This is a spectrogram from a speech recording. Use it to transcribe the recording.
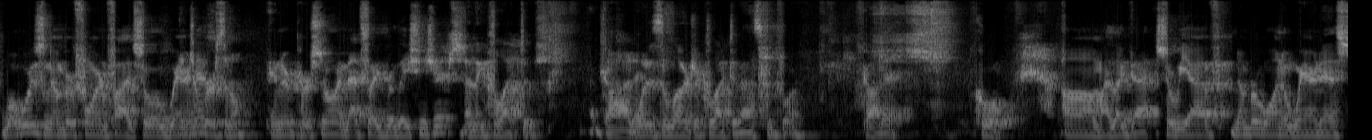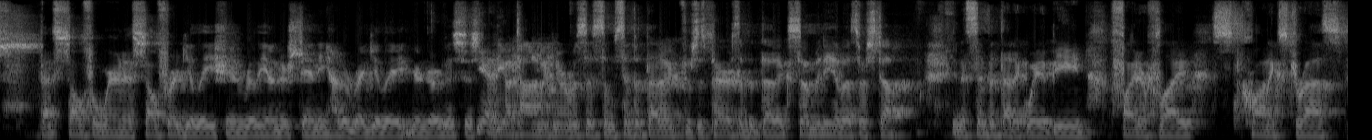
what was number four and five? So awareness, interpersonal, interpersonal, and that's like relationships, and then collective. Got it. What is the larger collective asking for? Got it. Cool. Um, I like that. So we have number one, awareness. That's self awareness, self regulation, really understanding how to regulate your nervous system. Yeah, the autonomic nervous system, sympathetic versus parasympathetic. So many of us are stuck in a sympathetic way of being, fight or flight, chronic stress,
